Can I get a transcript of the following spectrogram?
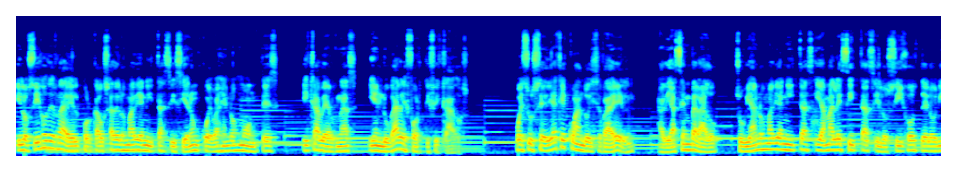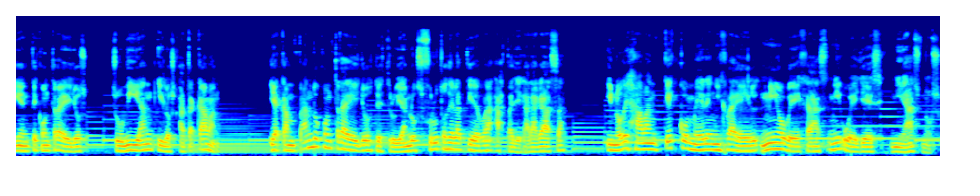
Y los hijos de Israel por causa de los madianitas hicieron cuevas en los montes y cavernas y en lugares fortificados pues sucedía que cuando Israel había sembrado, subían los madianitas y amalecitas y los hijos del oriente contra ellos, subían y los atacaban. Y acampando contra ellos destruían los frutos de la tierra hasta llegar a Gaza, y no dejaban que comer en Israel ni ovejas, ni bueyes, ni asnos,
